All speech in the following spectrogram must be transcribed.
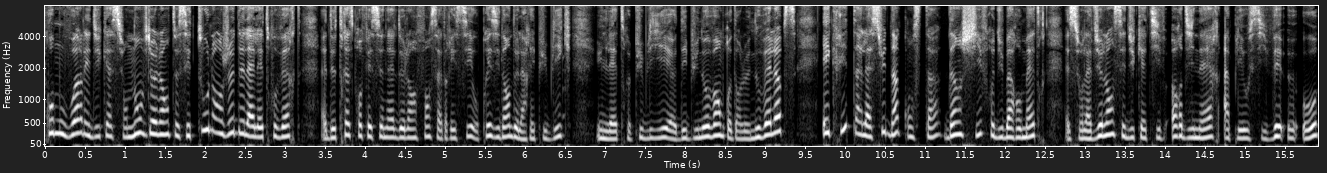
Promouvoir l'éducation non violente, c'est tout l'enjeu de la lettre ouverte de 13 professionnels de l'enfance adressée au président de la République. Une lettre publiée euh, début novembre dans le Nouvel Obs, écrite à la suite d'un constat, d'un chiffre du baromètre sur la violence éducative ordinaire, appelé aussi VEO.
